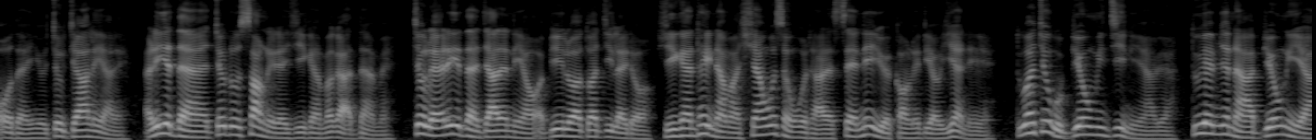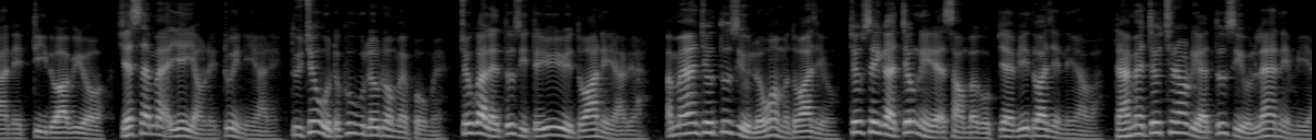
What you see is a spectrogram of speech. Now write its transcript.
အော်တန်ကြီးကိုကြုတ်ကြားလိုက်ရတယ် အဲ့ဒီအတန်ကျုပ်တို့စောင့်နေတဲ့ရေကန်ဘက်ကအတန်ပဲကျုပ်လည်းအဲ့ဒီအတန်ကြားတဲ့နေရာကိုအပြေးလွှားသွားကြည့်လိုက်တော့ရေကန်ထိတ်နာမှာရှမ်းဝတ်စုံဝတ်ထားတဲ့10နှစ်အရွယ်ကောင်လေးတယောက်ရက်နေတယ်သူကကျုပ်ကိုပြုံးပြီးကြည့်နေရဗျာသူ့ရဲ့မျက်နှာကပြုံးနေရကနေတီသွားပြီးတော့ရက်ဆက်မဲ့အရေးရောင်တွေတွေ့နေရတယ်သူကျုပ်ကိုတစ်ခုခုလှုပ်တော့မဲ့ပုံပဲကျုပ်ကလည်းသူ့စီတရွရွသွားနေရဗျာအမှန်ကျုပ်သူ့စီကိုလုံးဝမသွားချင်ဘူးကျုပ်စိတ်ကကျုပ်နေတဲ့အဆောင်ဘက်ကိုပြန်ပြေးသွားချင်နေရပါဒါပေမဲ့ကျုပ်ခြေထောက်တွေကသူ့စီကိုလန့်နေမိရ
